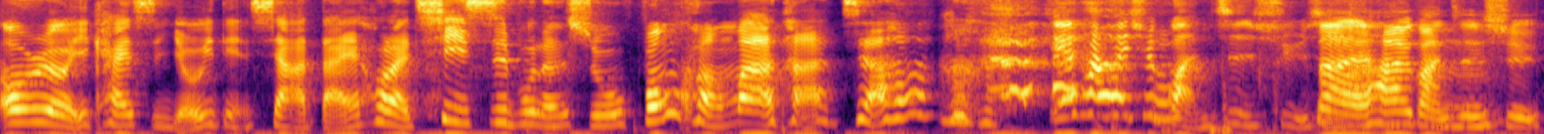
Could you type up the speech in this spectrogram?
Oreo 一开始有一点吓呆，后来气势不能输，疯狂骂他家。因为他会去管秩序，对，他会管秩序，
